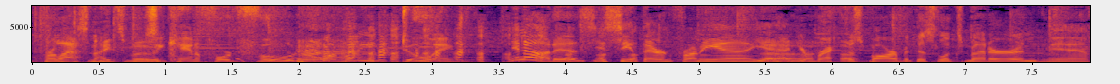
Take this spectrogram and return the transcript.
for last night's food. He can't afford food, or what? What are you doing? You know how it is. You see it there in front of you. You had your oh, breakfast bar, but this looks better. And yeah,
